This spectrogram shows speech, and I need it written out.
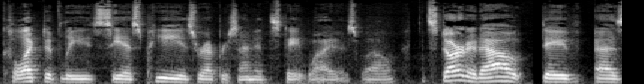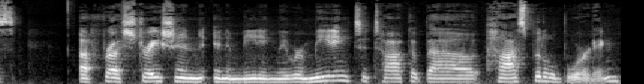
collectively, CSP is represented statewide as well. It started out, Dave, as a frustration in a meeting. We were meeting to talk about hospital boarding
